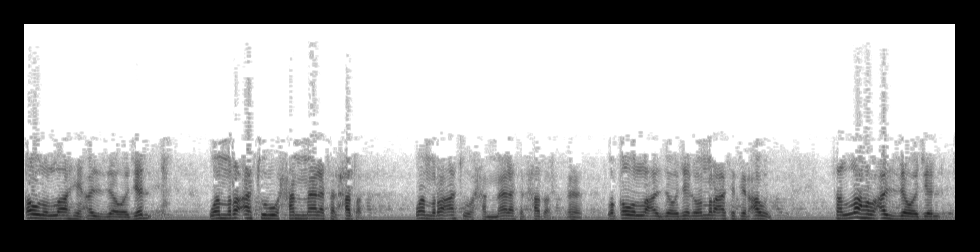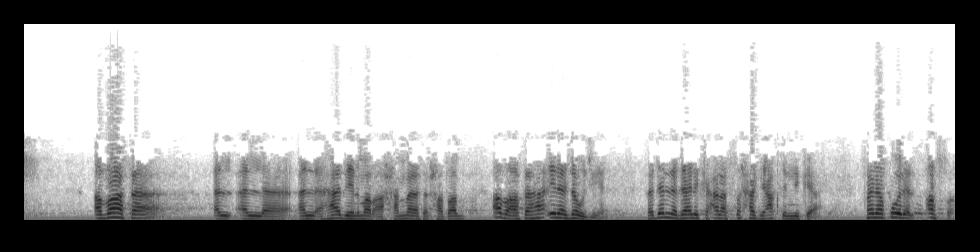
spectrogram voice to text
قول الله عز وجل وامرأته حمالة الحطب وامرأته حمالة الحطب. وقول الله عز وجل وامرأة فرعون فالله عز وجل أضاف ال ال ال هذه المرأة حمالة الحطب أضافها إلى زوجها. فدل ذلك على صحة عقد النكاح. فنقول الأصل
